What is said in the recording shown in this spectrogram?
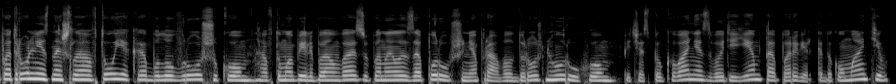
патрульні знайшли авто, яке було в розшуку. Автомобіль БМВ зупинили за порушення правил дорожнього руху. Під час спілкування з водієм та перевірки документів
